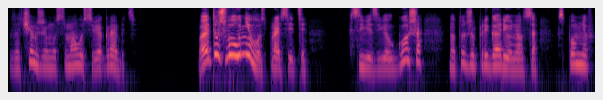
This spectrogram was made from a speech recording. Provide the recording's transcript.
Зачем же ему самого себя грабить? А это уж вы у него спросите, — свизвил Гоша, но тут же пригорюнился, вспомнив,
